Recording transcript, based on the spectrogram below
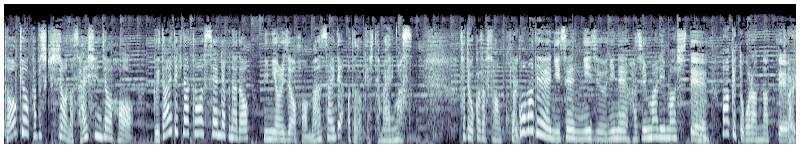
東京株式市場の最新情報具体的な投資戦略など耳寄り情報満載でお届けしてまいります。さて岡崎さんここまで2022年始まりまして、はい、マーケットご覧になって、はい、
